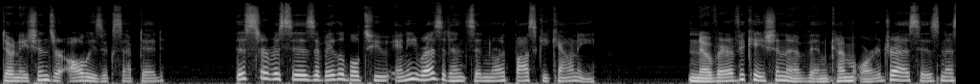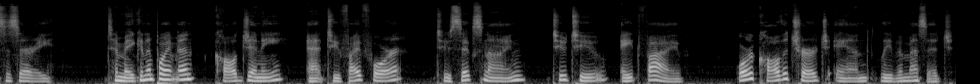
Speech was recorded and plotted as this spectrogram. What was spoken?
Donations are always accepted. This service is available to any residents in North Bosque County. No verification of income or address is necessary. To make an appointment, call Jenny at 254 269 2285 or call the church and leave a message.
